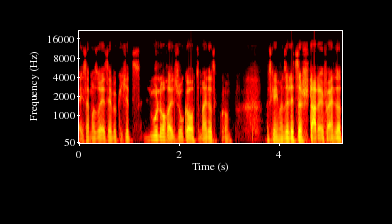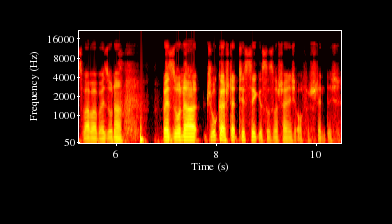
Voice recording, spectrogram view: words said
ich sag mal so, er ist ja wirklich jetzt nur noch als Joker auch zum Einsatz gekommen. Ich weiß gar nicht, wann sein letzter Startelf-Einsatz war, aber bei so einer, bei so einer Joker-Statistik ist das wahrscheinlich auch verständlich.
